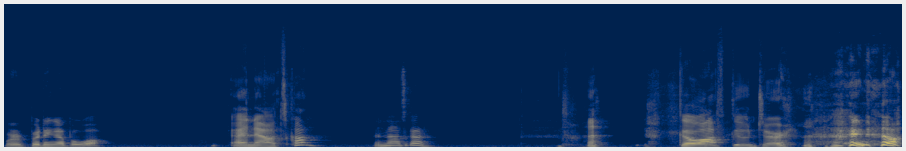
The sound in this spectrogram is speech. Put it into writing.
We're putting up a wall. And now it's gone. And now it's gone. Go off, Gunter. I know.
